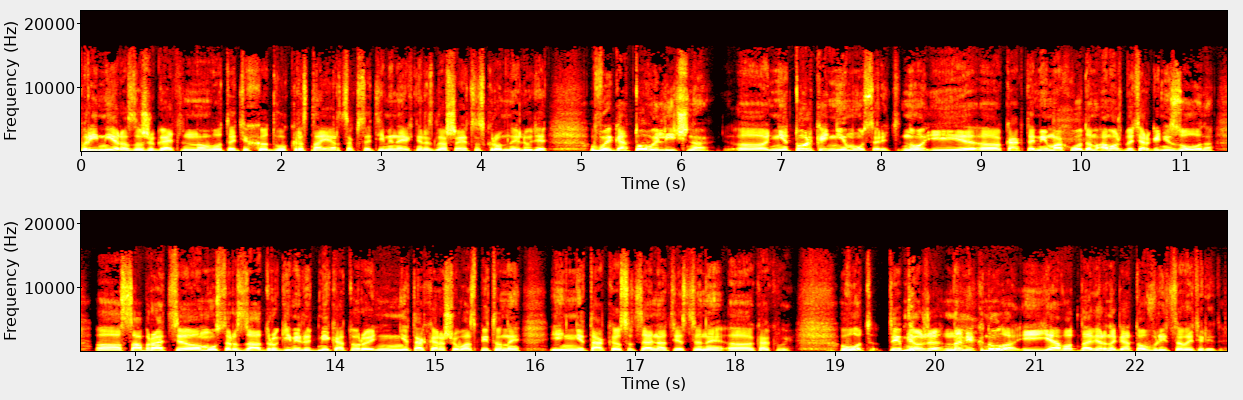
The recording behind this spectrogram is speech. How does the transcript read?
примера зажигательного вот этих двух красноярцев. Кстати, имена их не разглашаются, скромные люди. Вы готовы лично не только не мусорить, но и как-то мимоходом людям, а может быть организованно, э, собрать э, мусор за другими людьми, которые не так хорошо воспитаны и не так социально ответственны, как вы. Вот, ты мне уже намекнула, и я вот, наверное, готов влиться в эти ряды.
